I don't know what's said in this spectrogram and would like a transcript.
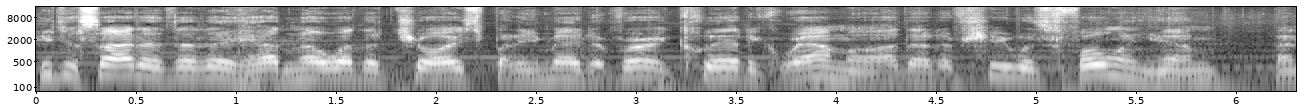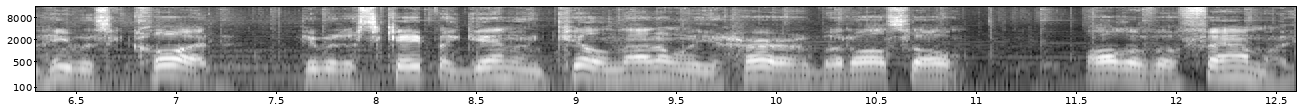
He decided that he had no other choice, but he made it very clear to Grandma that if she was fooling him and he was caught, he would escape again and kill not only her, but also all of her family.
